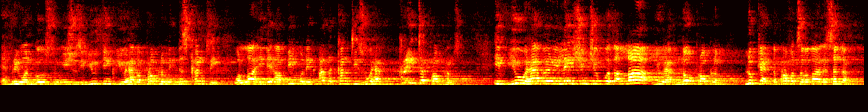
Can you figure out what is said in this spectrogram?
Everyone goes through issues. If you think you have a problem in this country, wallahi, there are people in other countries who have greater problems. If you have a relationship with Allah, you have no problem. Look at the Prophet ﷺ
